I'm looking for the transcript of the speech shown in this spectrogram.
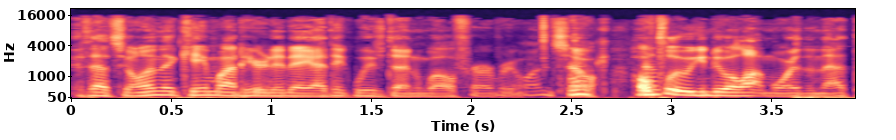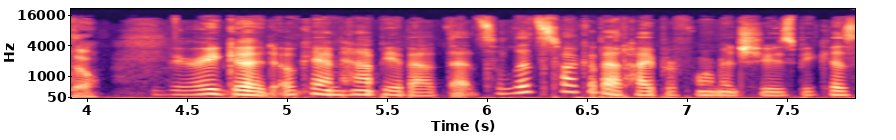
if that's the only thing that came out here today, I think we've done well for everyone. So okay. hopefully okay. we can do a lot more than that, though. Very good. Okay, I'm happy about that. So let's talk about high performance shoes because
